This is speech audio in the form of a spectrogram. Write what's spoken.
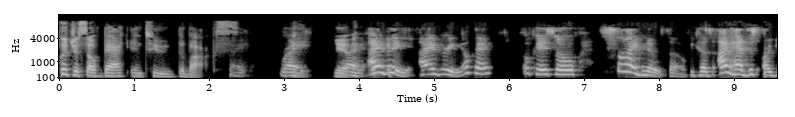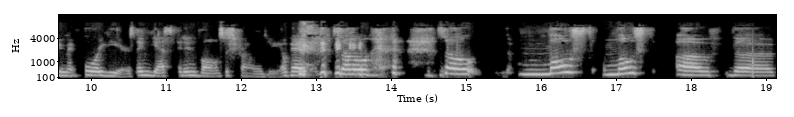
put yourself back into the box. Right. Right. Yeah. Right. I agree. I agree. Okay. Okay. So side note though, because I've had this argument for years and yes, it involves astrology. Okay. so, so most, most of the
